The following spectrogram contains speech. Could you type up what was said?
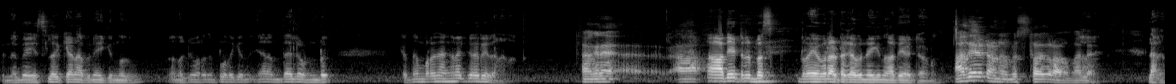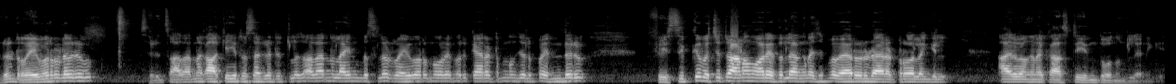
പിന്നെ ബേസിലൊക്കെയാണ് അഭിനയിക്കുന്നതും എന്നൊക്കെ പറഞ്ഞപ്പോഴത്തേക്കും ഞാൻ എന്തായാലും ഉണ്ട്. എന്നും പറഞ്ഞ് അങ്ങനെ കയറിയതാണ് അതിനകത്ത്. അങ്ങനെ ആ, ആദ്യമായിട്ടൊരു ബസ് ഡ്രൈവറായിട്ടൊക്കെ അഭിനയിക്കുന്നത് ആദ്യമായിട്ടാണ് ആദ്യമായിട്ടാണ് ബസ് ഡ്രൈവർ ആവുന്നത് അല്ലേ? അല്ല അങ്ങനെ ഒരു ഡ്രൈവറുടെ ഒരു ഒരു സാധാരണ കാക്കി ഡ്രസ്സൊക്കെ ഇട്ടിട്ടുള്ള സാധാരണ ലൈൻ ബസ്സിലെ ഡ്രൈവർ എന്ന് പറയുന്ന ഒരു ക്യാരക്ടറിനും ചിലപ്പോൾ എന്റെ ഒരു ഫിസിക്ക് വെച്ചിട്ടാണോ അറിയത്തില്ല. അങ്ങനെ ചിലപ്പോൾ വേറൊരു ഡയറക്ടറോ അല്ലെങ്കിൽ ആരും അങ്ങനെ കാസ്റ്റ് ചെയ്യുന്നു തോന്നുന്നില്ല എനിക്ക്.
